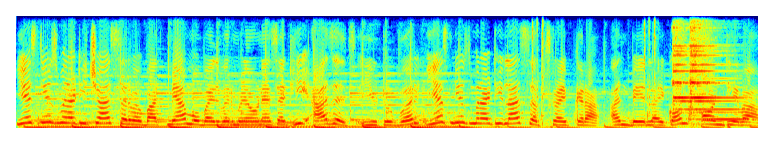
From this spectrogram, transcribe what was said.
येस न्यूज मराठीच्या सर्व बातम्या मोबाईलवर मिळवण्यासाठी आजच यूट्यूबवर येस न्यूज मराठीला सबस्क्राईब करा आणि बेल आयकॉन ऑन ठेवा.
